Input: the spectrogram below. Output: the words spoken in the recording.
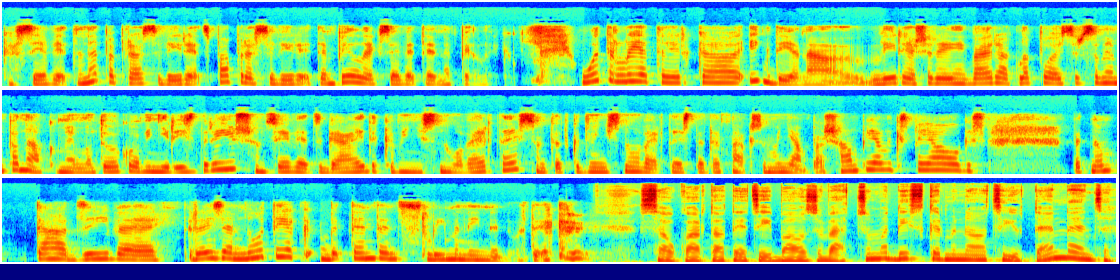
ka sieviete nepaprasa, vīrietis paprasa, vīrietim pieliek, sievietei nepieliek. Otra lieta ir, ka ikdienā vīrieši arī vairāk lepojas ar saviem panākumiem un to, ko viņi ir izdarījuši, un sievietes gaida, ka viņas novērtēs, un tad, kad viņas novērtēs, tad atnāks un viņām pašām pieliks pie algas. Bet, nu, tā dzīvē reizēm notiek, bet tendences līmenī nenotiek. Savukārt, attiecībā uz vecuma diskrimināciju tendence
